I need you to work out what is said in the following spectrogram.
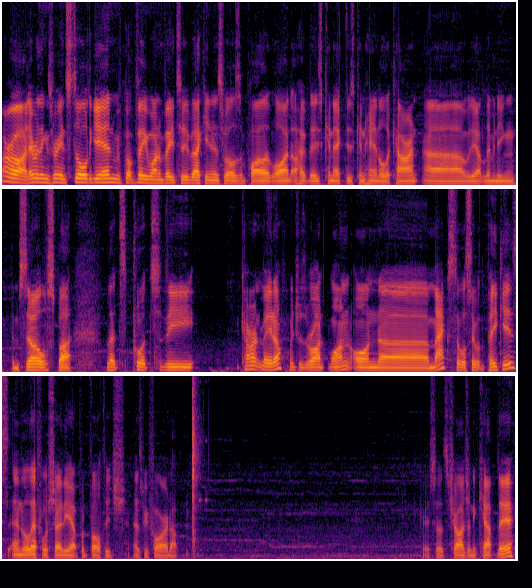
Alright, everything's reinstalled again. We've got V1 and V2 back in as well as a pilot light. I hope these connectors can handle the current uh, without limiting themselves, but let's put the current meter, which is the right one, on uh, max, so we'll see what the peak is, and the left will show the output voltage as we fire it up. Okay, so it's charging the cap there.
